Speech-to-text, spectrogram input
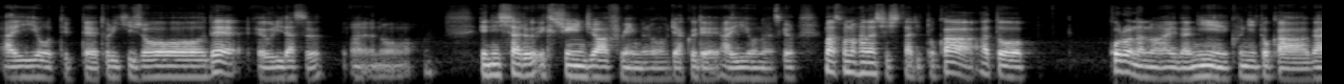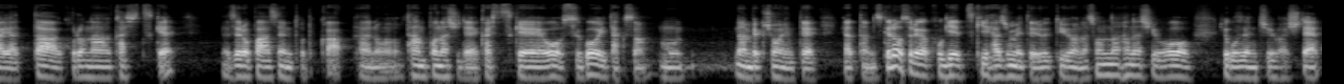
IEO って言って取引所で売り出すあの initial exchange offering の略で IEO なんですけど、まあ、その話したりとかあとコロナの間に国とかがやったコロナ貸付0%とかあの担保なしで貸付をすごいたくさんもう何百兆円ってやったんですけどそれが焦げ付き始めてるっていうようなそんな話を午前中はして。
